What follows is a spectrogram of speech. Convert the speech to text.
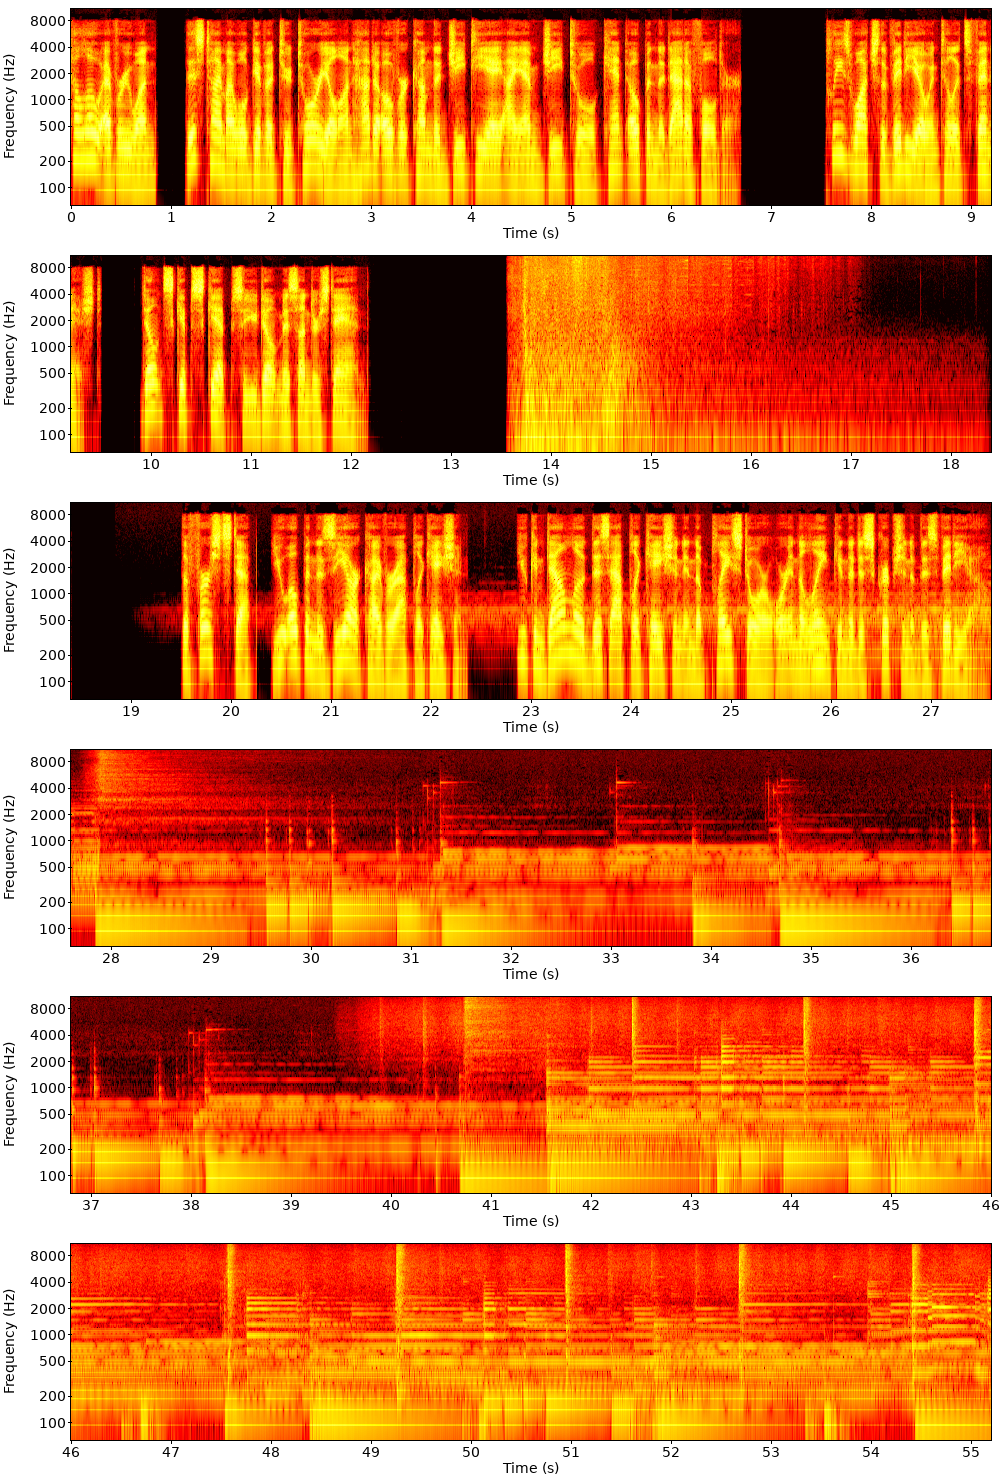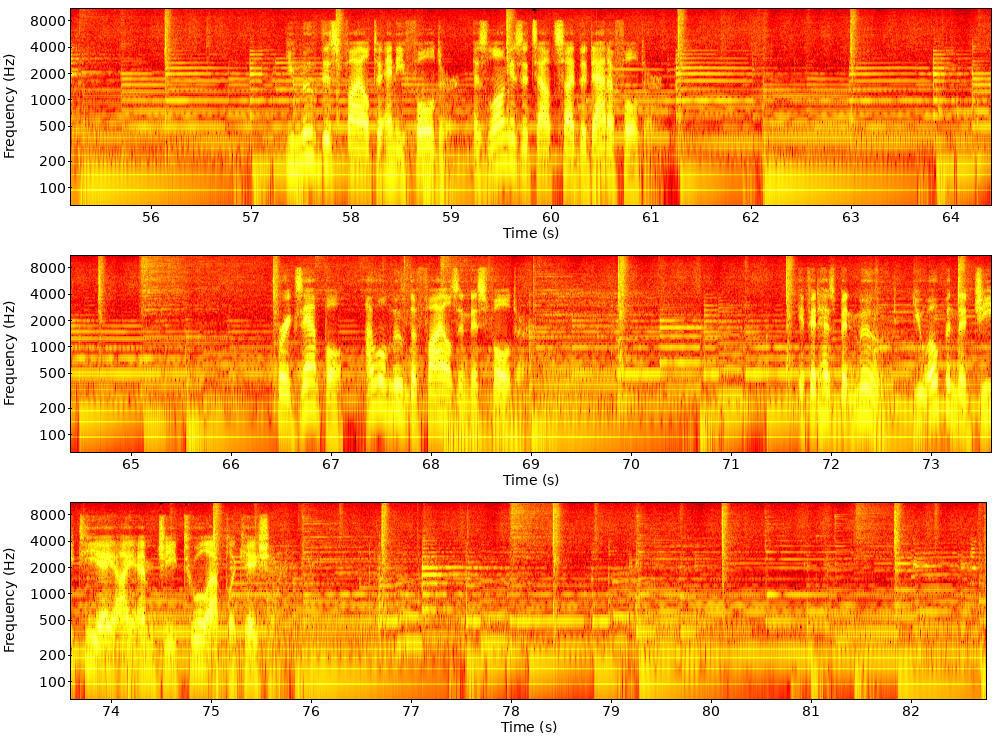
Hello everyone, this time I will give a tutorial on how to overcome the GTA IMG tool can't open the data folder. Please watch the video until it's finished. Don't skip skip so you don't misunderstand. The first step, you open the ZArchiver application. You can download this application in the Play Store or in the link in the description of this video. You move this file to any folder, as long as it's outside the data folder. For example, I will move the files in this folder. If it has been moved, you open the GTA IMG tool application.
